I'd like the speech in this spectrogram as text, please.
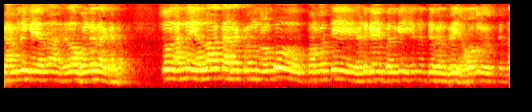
ಫ್ಯಾಮಿಲಿಗೆ ಎಲ್ಲ ಎಲ್ಲ ಒಳ್ಳೇದಾಗಿದೆ. ಸೊ ನನ್ನ ಎಲ್ಲ ಕಾರ್ಯಕ್ರಮದೊಳಗೂ ಪರ್ವತಿ ಎಡಗೈ ಬಲ್ಗೆ ಏನಂತೀರನ್ರಿ ಯಾವಾಗಲೂ ಇರ್ತಿದ್ದ.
